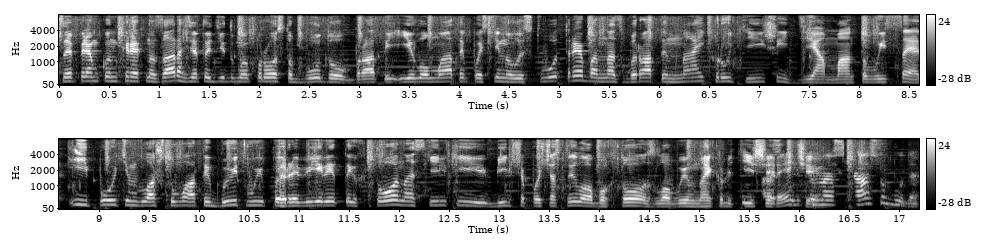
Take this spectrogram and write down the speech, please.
Це прям конкретно зараз. Я тоді думаю, просто буду брати і ломати постійно листву. Треба назбирати найкрутіший діамантовий сет. І потім влаштувати битву і перевірити, хто наскільки більше пощастило, або хто зловив найкрутіші а речі. скільки у нас часу буде?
